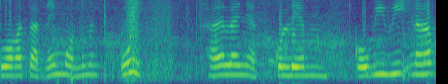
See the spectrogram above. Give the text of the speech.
ตัวก็จัดได้หมดนี่มัน อุ้ย ใช้อะไรเนี่ย โกเลม โกวิวินะครับ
